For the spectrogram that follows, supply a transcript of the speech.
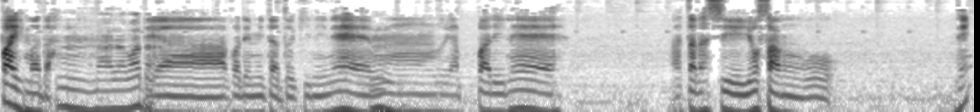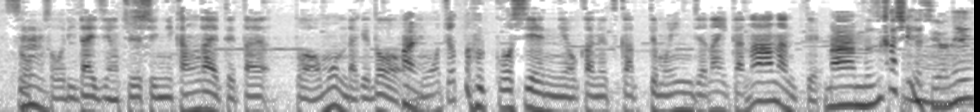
ぱいまだ。うん、まだまだ。いやー、これ見たときにね、ううんーん、やっぱりね、新しい予算を、ね、うん総理大臣を中心に考えてたとは思うんだけど、はいもうちょっと復興支援にお金使ってもいいんじゃないかな、なんて。まあ、難しいですよね。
